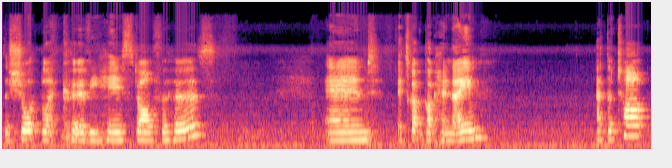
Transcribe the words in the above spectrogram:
the short black curvy hairstyle for hers and it's got, got her name at the top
